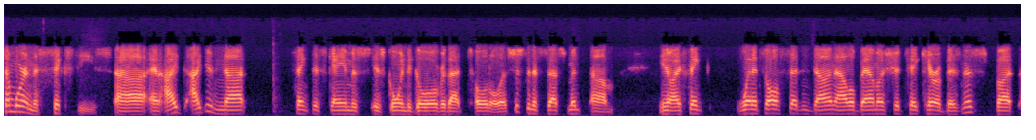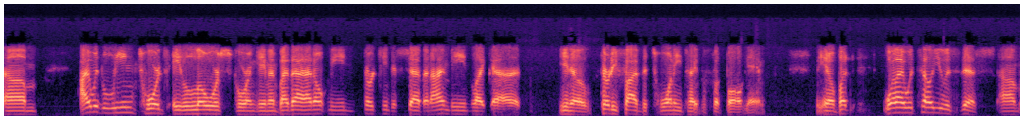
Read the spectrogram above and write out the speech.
somewhere in the 60s, uh, and I I do not think this game is is going to go over that total. It's just an assessment. Um, you know, I think when it's all said and done, Alabama should take care of business, but um, I would lean towards a lower scoring game, and by that I don't mean 13 to seven. I mean like a you know 35 to 20 type of football game. You know, but what I would tell you is this: um,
